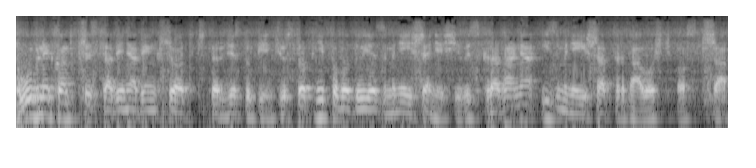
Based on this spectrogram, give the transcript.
Główny kąt przystawienia większy od 45 stopni powoduje zmniejszenie siły skrawania i zmniejsza trwałość ostrza.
